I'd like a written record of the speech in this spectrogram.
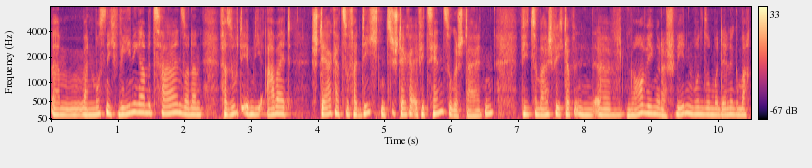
ähm, man muss nicht weniger bezahlen, sondern versucht eben die Arbeit stärker zu verdichten, stärker effizient zu gestalten. Wie zum Beispiel, ich glaube, in äh, Norwegen oder Schweden wurden so Modelle gemacht,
